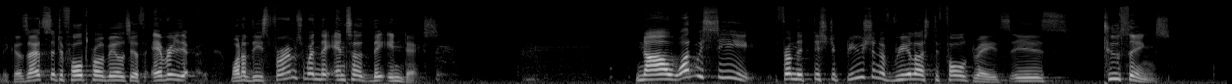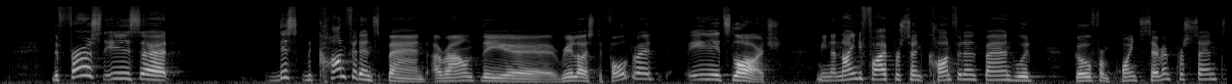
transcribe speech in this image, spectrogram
because that's the default probability of every one of these firms when they enter the index. Now, what we see from the distribution of realized default rates is two things. The first is that this, the confidence band around the uh, realized default rate, it's large. I mean, a 95% confidence band would go from 0.7%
